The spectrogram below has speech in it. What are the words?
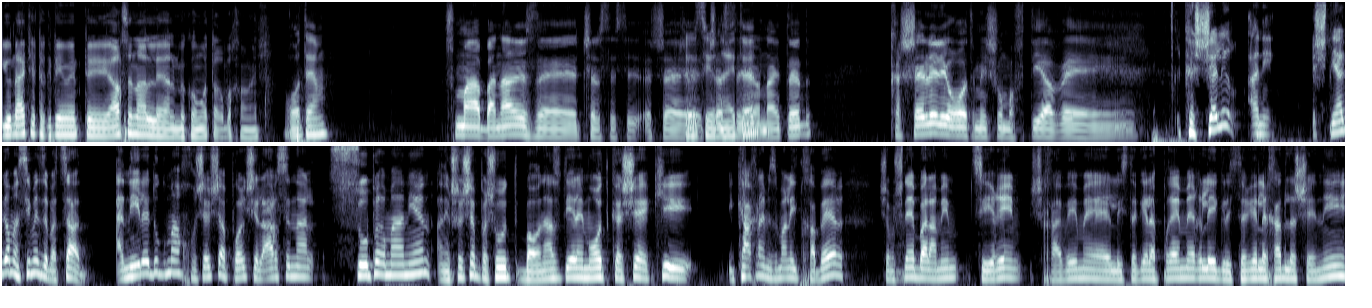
שיונייטד תקדים את אה, ארסנל על מקומות 4-5. רותם? שמע, בנאלי זה צ'לסי? יונייטד. קשה לי לראות מישהו מפתיע ו... קשה לי, אני, שנייה גם אשים את זה בצד. אני לדוגמה חושב שהפרויקט של ארסנל סופר מעניין. אני חושב שפשוט בעונה הזאת יהיה להם מאוד קשה, כי ייקח להם זמן להתחבר. שם שני בלמים צעירים שחייבים אה, להסתגל לפרמייר ליג, להסתגל אחד לשני,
